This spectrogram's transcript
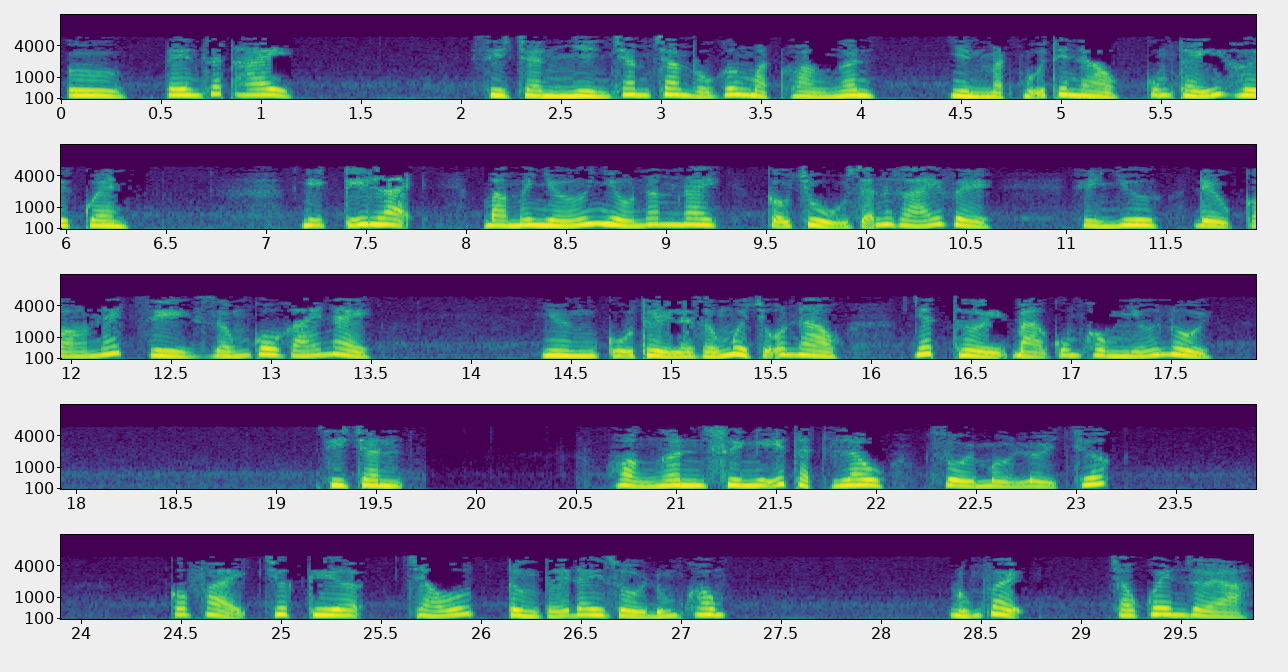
ừ, tên rất hay. Dì Trần nhìn chăm chăm vào gương mặt Hoàng Ngân, nhìn mặt mũi thế nào cũng thấy hơi quen. Nghĩ kỹ lại, bà mới nhớ nhiều năm nay cậu chủ dẫn gái về, hình như đều có nét gì giống cô gái này. Nhưng cụ thể là giống ở chỗ nào, nhất thời bà cũng không nhớ nổi. Di chân. Hoàng Ngân suy nghĩ thật lâu rồi mở lời trước. Có phải trước kia cháu từng tới đây rồi đúng không? Đúng vậy, cháu quên rồi à?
